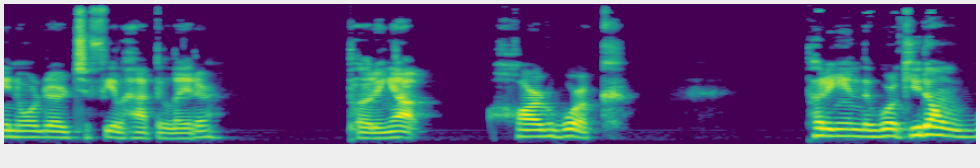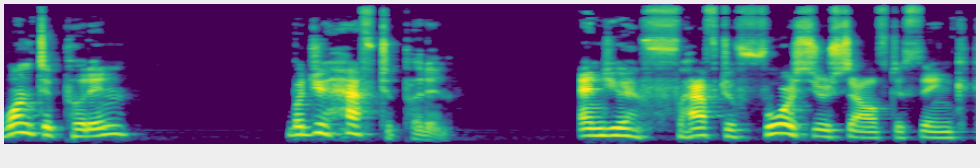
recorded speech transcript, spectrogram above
in order to feel happy later. Putting out hard work, putting in the work you don't want to put in, but you have to put in and you have to force yourself to think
